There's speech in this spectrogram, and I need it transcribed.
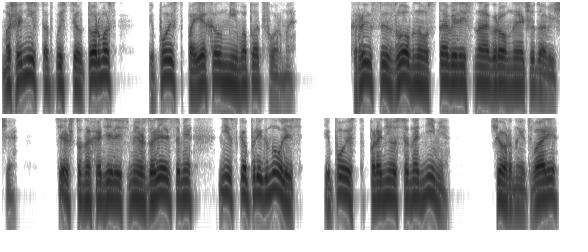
Машинист отпустил тормоз, и поезд поехал мимо платформы. Крысы злобно уставились на огромное чудовище. Те, что находились между рельсами, низко пригнулись, и поезд пронесся над ними, Черные твари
